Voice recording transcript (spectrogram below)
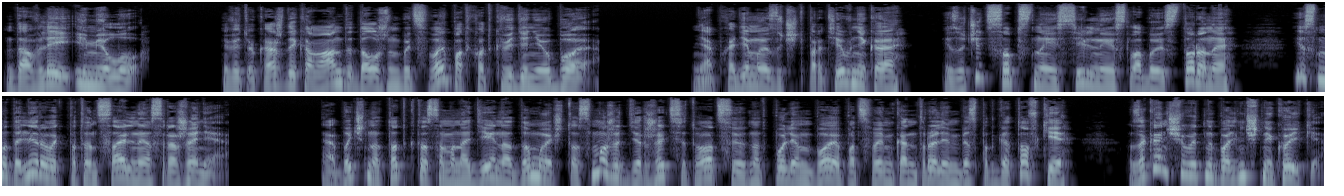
Давлей и Милу. Ведь у каждой команды должен быть свой подход к ведению боя. Необходимо изучить противника, изучить собственные сильные и слабые стороны – и смоделировать потенциальное сражение. Обычно тот, кто самонадеянно думает, что сможет держать ситуацию над полем боя под своим контролем без подготовки, заканчивает на больничной койке.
